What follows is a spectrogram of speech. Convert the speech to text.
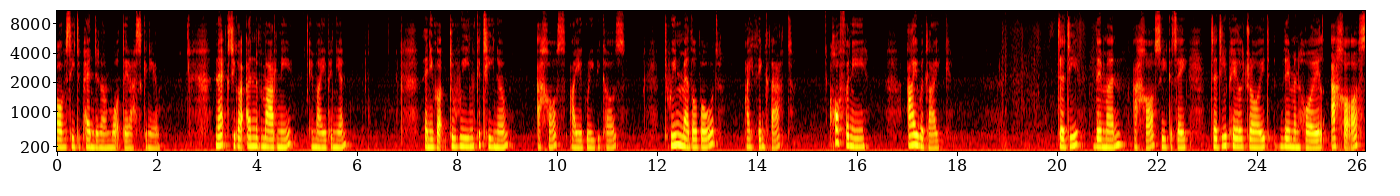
Obviously depending on what they're asking you. Next, you've got yn fy marn i, in my opinion. Then you've got dwi'n cytuno, achos, I agree because. Dwi'n meddwl bod, I think that. Hoffwn i, I would like. Dydy ddim yn achos, so you could say, dydy pêl-droed ddim yn hwyl achos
